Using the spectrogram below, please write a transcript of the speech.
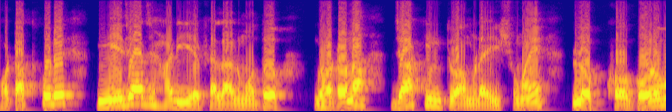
হঠাৎ করে মেজাজ হারিয়ে ফেলার মতো ঘটনা যা কিন্তু আমরা এই সময়ে লক্ষ্য করব।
